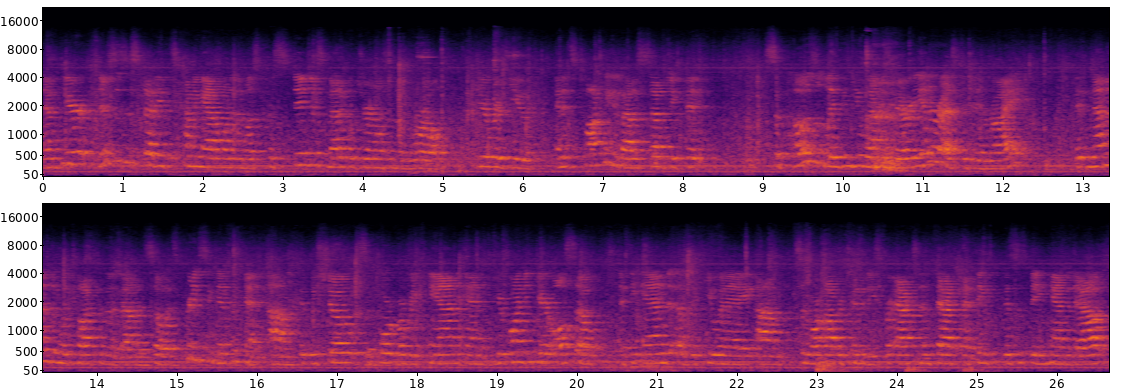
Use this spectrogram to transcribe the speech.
Now here, this is a study that's coming out of one of the most prestigious medical journals in the world, peer reviewed, and it's talking about a subject that supposedly the UN is very interested in, right? That none of them would talk to them about it, so it's pretty significant um, that we show support where we can, and you're going to hear also at the end of the Q and A, um, some more opportunities for action. In fact, I think this is being handed out,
